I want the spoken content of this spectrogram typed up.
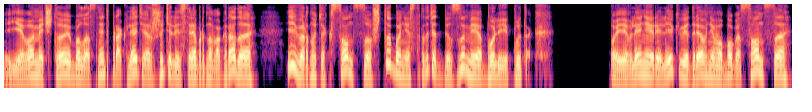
Его мечтой было снять проклятие жителей Серебряного Града и вернуть их к Солнцу, чтобы не страдать от безумия, боли и пыток. Появление реликвии древнего бога Солнца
